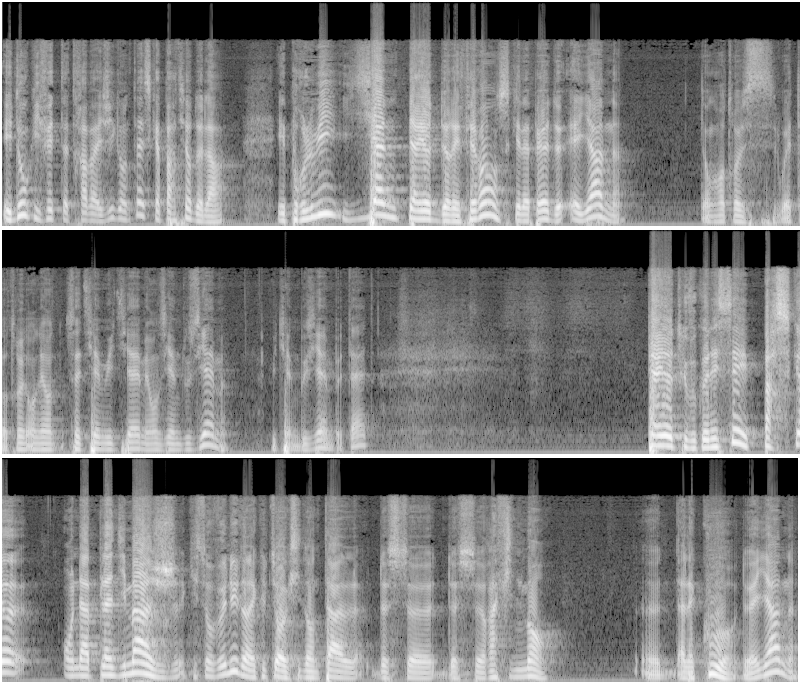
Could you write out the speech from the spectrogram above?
Et donc, il fait un travail gigantesque à partir de là. Et pour lui, il y a une période de référence, qui est la période de Heian, donc entre, on est en 7e, 8e et 11e, 12e, 8e, 12e peut-être. Période que vous connaissez, parce que on a plein d'images qui sont venues dans la culture occidentale de ce, raffinement euh, à la cour de Heian,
